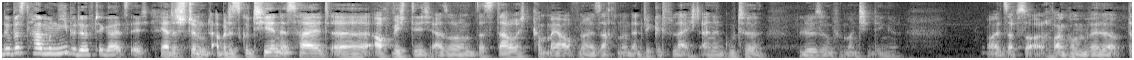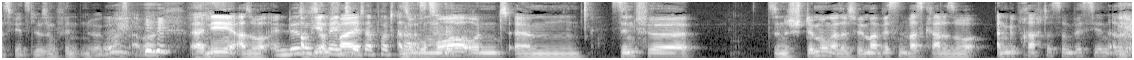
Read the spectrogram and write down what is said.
du bist harmoniebedürftiger als ich. Ja, das stimmt, aber diskutieren ist halt äh, auch wichtig, also das, dadurch kommt man ja auf neue Sachen und entwickelt vielleicht eine gute Lösung für manche Dinge. Als ob es so darauf ankommen würde, ob- dass wir jetzt Lösungen finden, irgendwas, aber äh, nee, also Ein auf jeden Fall, lösungsorientierter Podcast. also Humor und ähm, Sinn für so eine Stimmung, also dass wir immer wissen, was gerade so angebracht ist, so ein bisschen. Also,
